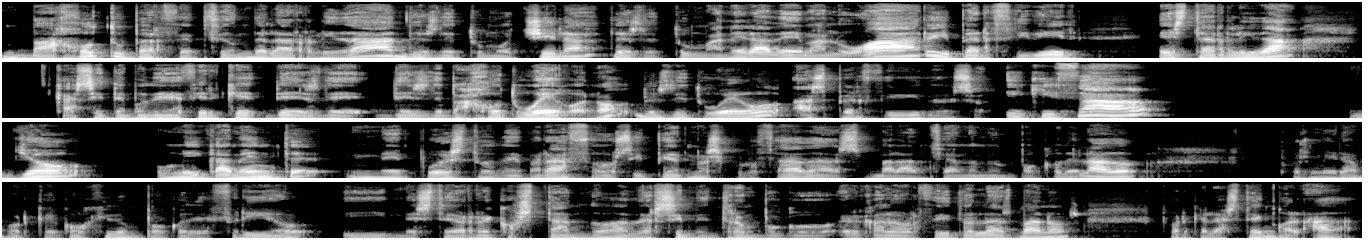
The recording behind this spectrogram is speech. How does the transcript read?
bajo tu percepción de la realidad, desde tu mochila, desde tu manera de evaluar y percibir esta realidad. Casi te podría decir que desde, desde bajo tu ego, ¿no? Desde tu ego has percibido eso. Y quizá yo únicamente me he puesto de brazos y piernas cruzadas, balanceándome un poco de lado, pues mira, porque he cogido un poco de frío y me estoy recostando a ver si me entra un poco el calorcito en las manos, porque las tengo heladas,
